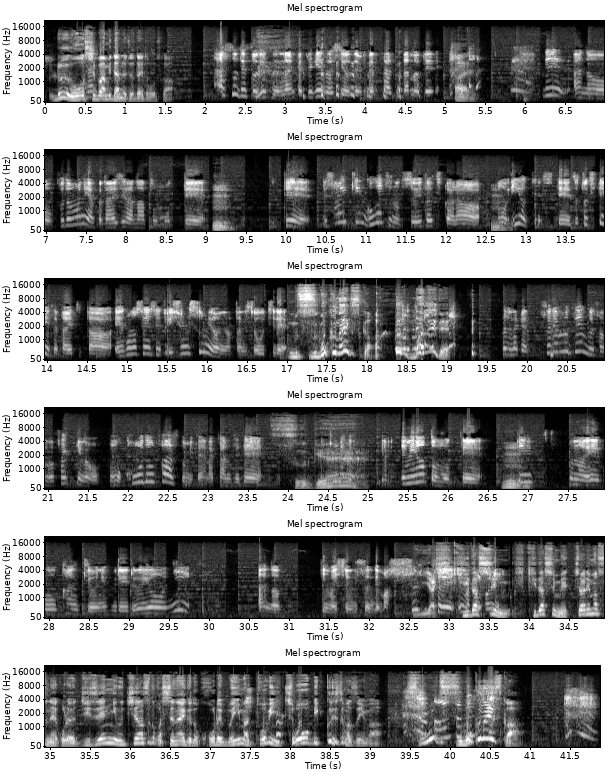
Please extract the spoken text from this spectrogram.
ルー大芝みたいな状態ってことですあ、そうです、そうです。なんか、トゥゲザーしようぜみたいな感じなので。かはい。で、あの、子供にはやっぱ大事だなと思ってうん。いて、で、最近5月の1日から、うんもう意を決してずっと来ていただいてた英語の先生と一緒に住むようになったんですよ、お家で。もうすごくないですか？マジでなんか、それも全部そのさっきの、もう行動ファーストみたいな感じで、すげえ。やってみようと思って、うん。で、その英語環境に触れるように、あの、今一緒に住んでます。いや、引き出し、引き出しめっちゃありますね。これ、事前に打ち合わせとかしてないけど、これ、今、トビー超びっくりしてます、今。すごくないですか？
